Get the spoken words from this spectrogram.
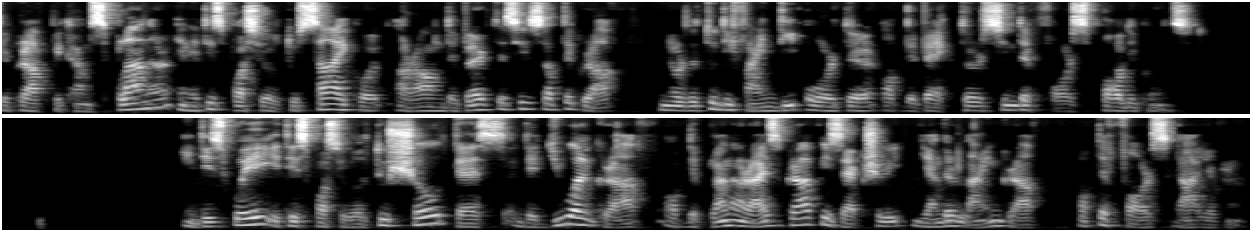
the graph becomes planar and it is possible to cycle around the vertices of the graph in order to define the order of the vectors in the force polygons. In this way, it is possible to show that the dual graph of the planarized graph is actually the underlying graph of the force diagram.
